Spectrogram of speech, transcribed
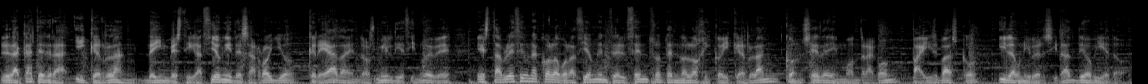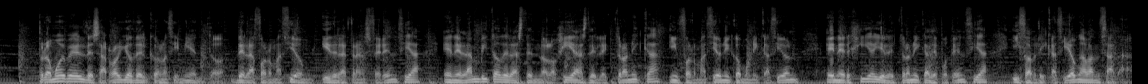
La cátedra Ikerlan de Investigación y Desarrollo, creada en 2019, establece una colaboración entre el Centro Tecnológico Ikerlan, con sede en Mondragón, País Vasco, y la Universidad de Oviedo. Promueve el desarrollo del conocimiento, de la formación y de la transferencia en el ámbito de las tecnologías de electrónica, información y comunicación, energía y electrónica de potencia y fabricación avanzada.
